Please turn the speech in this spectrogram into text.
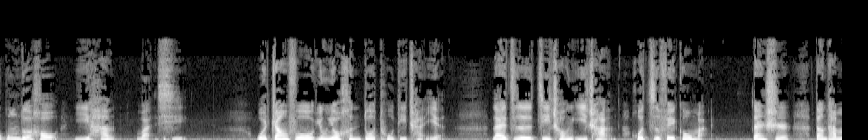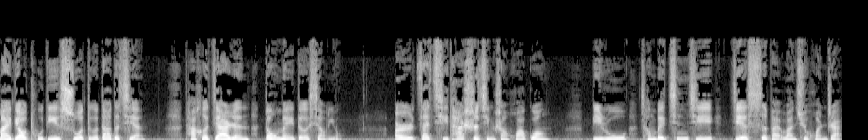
功德后遗憾惋惜。我丈夫拥有很多土地产业，来自继承遗产或自费购买，但是当他卖掉土地所得到的钱，他和家人都没得享用，而在其他事情上花光，比如曾被亲戚借四百万去还债，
